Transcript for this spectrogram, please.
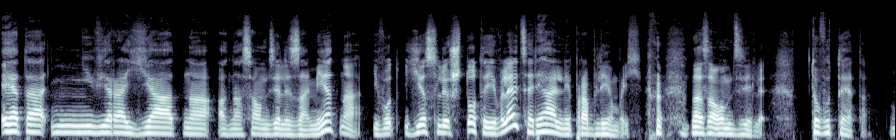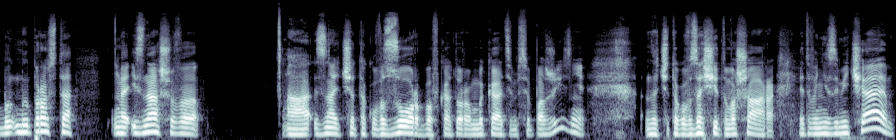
Это невероятно, а, на самом деле, заметно. И вот если что-то является реальной проблемой на самом деле, то вот это. Мы просто э, из нашего а, значит, такого зорба, в котором мы катимся по жизни, значит, такого защитного шара, этого не замечаем,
